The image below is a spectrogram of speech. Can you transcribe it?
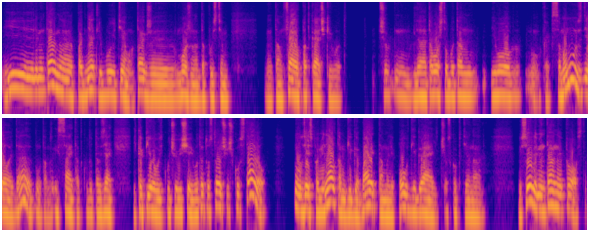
и элементарно поднять любую тему. Также можно, допустим, э, там файл подкачки, вот, для того, чтобы там его ну, как самому сделать, да, ну, там из сайта откуда-то взять и копировать кучу вещей. Вот эту строчечку вставил, ну, вот здесь поменял там гигабайт там, или полгига, или что, сколько тебе надо. И все элементарно и просто.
